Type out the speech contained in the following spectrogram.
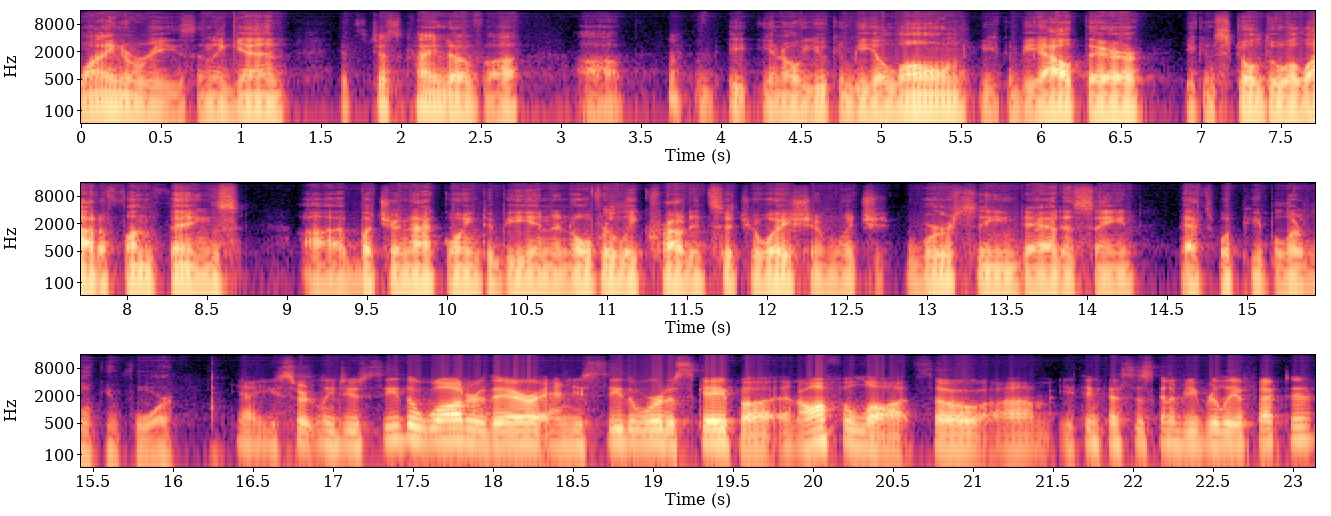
wineries. And again it's just kind of uh, you know you can be alone you can be out there you can still do a lot of fun things uh, but you're not going to be in an overly crowded situation which we're seeing data saying that's what people are looking for yeah, you certainly do see the water there, and you see the word escape uh, an awful lot. So, um, you think this is going to be really effective?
